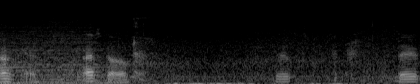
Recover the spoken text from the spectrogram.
Okay, let's go. Boop. Boop.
